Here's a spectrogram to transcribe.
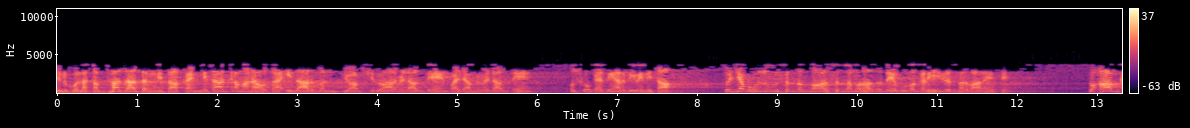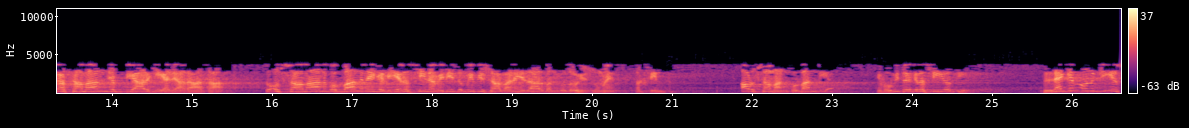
جن کو لقب تھا ذات النتاقین نتاق کا معنی ہوتا ہے اظہار بند، جو آپ شلوار میں ڈالتے ہیں پاجامے میں ڈالتے ہیں، اس کو کہتے ہیں عربی میں نتاق تو جب حضور صلی اللہ علیہ وسلم اور حضرت ابو بکر ہجرت فرما رہے تھے، تو آپ کا سامان جب تیار کیا جا رہا تھا، تو اس سامان کو باندھنے کے لیے رسی نہ ملی تو بی بی صاحبہ نے اظہار بند کو دو حصوں میں تقسیم کر اور سامان کو باندھ دیا کہ وہ بھی تو ایک رسی ہوتی ہے۔ لیکن ان کی اس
